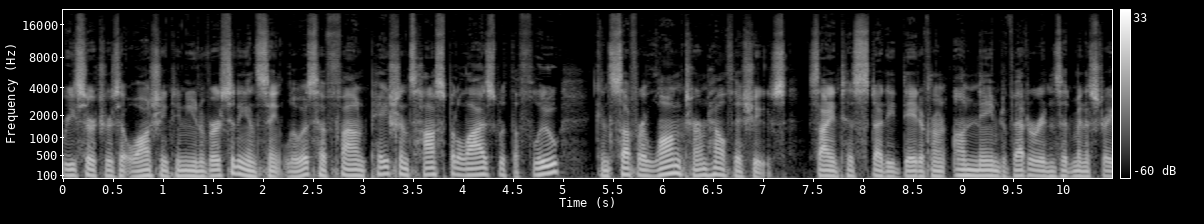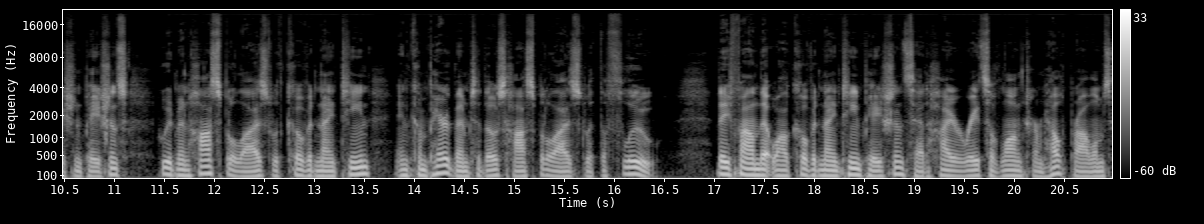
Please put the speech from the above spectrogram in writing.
Researchers at Washington University in St. Louis have found patients hospitalized with the flu can suffer long term health issues. Scientists studied data from unnamed Veterans Administration patients who had been hospitalized with COVID 19 and compared them to those hospitalized with the flu. They found that while COVID 19 patients had higher rates of long term health problems,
